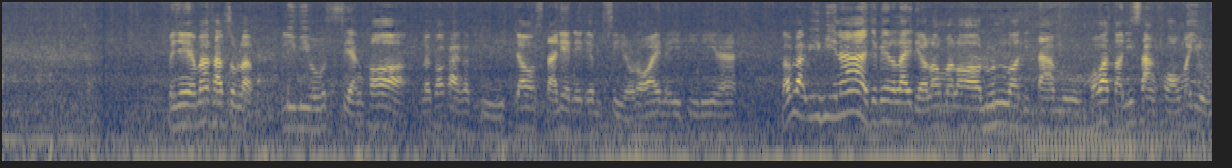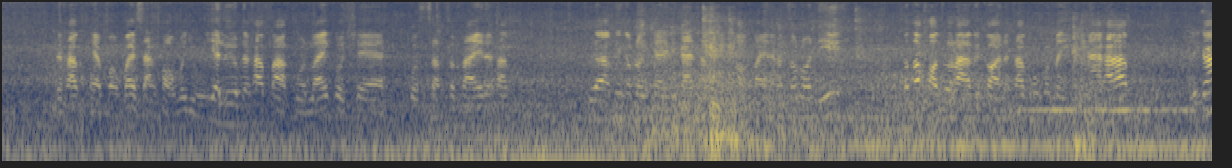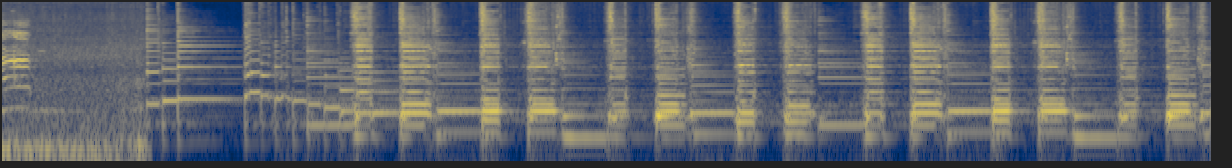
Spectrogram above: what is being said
เป็นยังไงบ้างครับสำหรับรีวิวเสียงท่อ แล้วก็การขับขี่เจ้า s t a r l i o n SM 400 ใน EP นี้นะฮะสำหรับ EP หน้าจะเป็นอะไรเดี๋ยวเรามารอลุ้นรอติดตามดู เพราะว่าตอนนี้สั่งของมาอยู่นะครับแอบบอกไปสั่งของมาอยู่ อย่าลืมนะครับฝากกดไลค์กดแชร์ กด Subscribe นะครับ เพื่อเป็นกำลังใจในการทำคลิปต่อไปนะครับสำหรับวันนี้ก็ต้องขอตัวลาไปก่อนนะครับพบกันใหม่ EP หน้าครับสวัสดีครับ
